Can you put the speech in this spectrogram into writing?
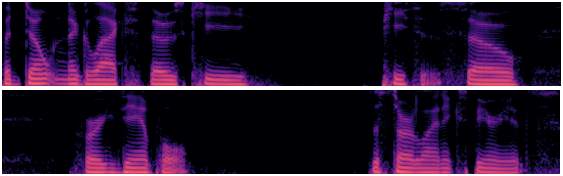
but don't neglect those key pieces. So, for example, the start line experience.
